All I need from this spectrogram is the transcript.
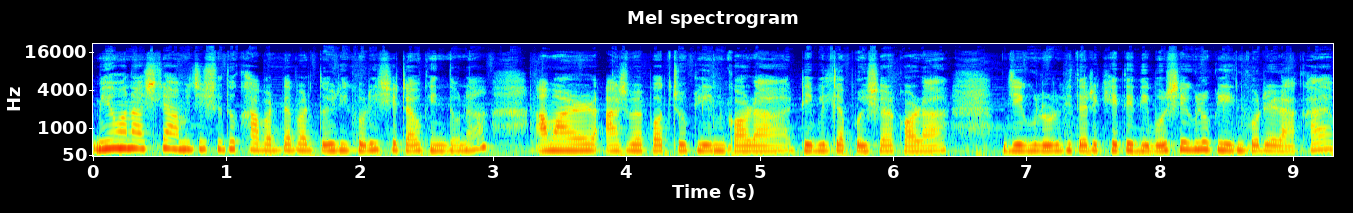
মেহমান আসলে আমি যে শুধু খাবার দাবার তৈরি করি সেটাও কিন্তু না। আমার আসবাবপত্র ক্লিন করা, টেবিলটা পরিষ্কার করা, যেগুলোর ভিতরে খেতে দিব সেগুলো ক্লিন করে রাখা।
